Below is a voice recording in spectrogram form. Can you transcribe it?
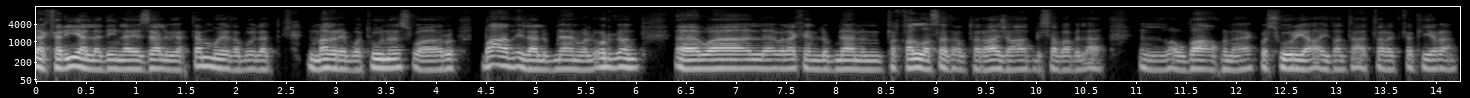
الأكثرية الذين لا يزالوا يهتموا يذهبوا إلى المغرب. المغرب وتونس وبعض إلى لبنان والأردن آه، ولكن لبنان تقلصت أو تراجعت بسبب الأوضاع هناك وسوريا أيضا تأثرت كثيرا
